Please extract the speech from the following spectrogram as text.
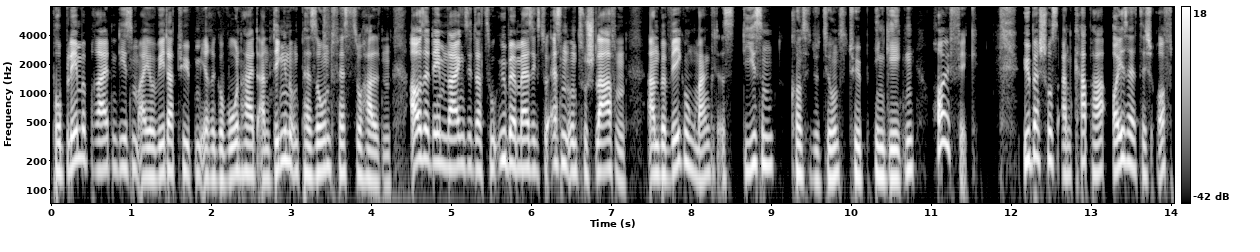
Probleme bereiten diesem Ayurveda-Typen ihre Gewohnheit, an Dingen und Personen festzuhalten. Außerdem neigen sie dazu, übermäßig zu essen und zu schlafen. An Bewegung mangelt es diesem Konstitutionstyp hingegen häufig. Überschuss an Kappa äußert sich oft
